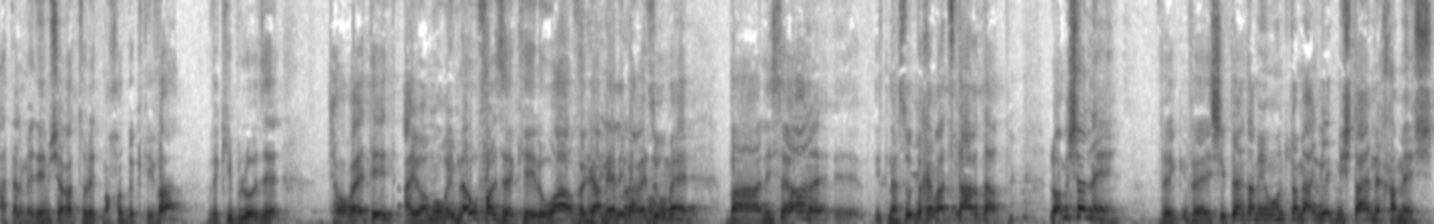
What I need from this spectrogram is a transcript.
התלמידים שרצו להתמחות בכתיבה וקיבלו את זה, תאורטית, היו אמורים לעוף על זה, כאילו, וואו, וגם יהיה לי. ברזומה, בניסיון, אה, התנסות בחברת סטארט-אפ. לא משנה. ו- ושיפר את המימון שלו מאנגלית משתיים לחמש.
